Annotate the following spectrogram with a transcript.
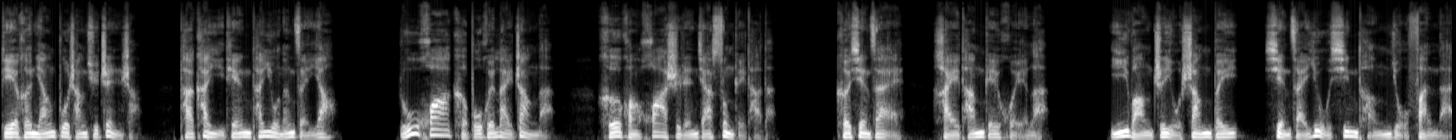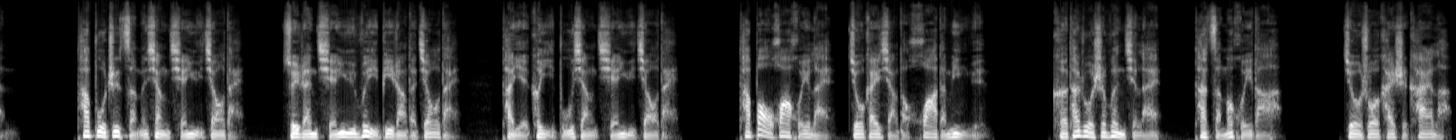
爹和娘不常去镇上，他看一天，他又能怎样？如花可不会赖账呢。何况花是人家送给他的。可现在海棠给毁了，以往只有伤悲，现在又心疼又犯难。他不知怎么向钱玉交代。虽然钱玉未必让他交代，他也可以不向钱玉交代。他抱花回来，就该想到花的命运。可他若是问起来，他怎么回答？就说开始开了，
